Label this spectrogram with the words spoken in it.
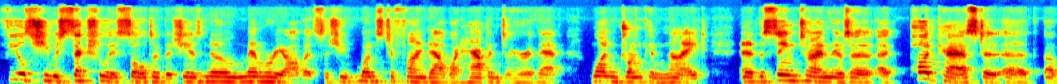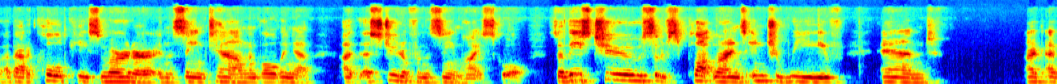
feels she was sexually assaulted, but she has no memory of it. So she wants to find out what happened to her that one drunken night. And at the same time, there's a, a podcast a, a, about a cold case murder in the same town involving a, a, student from the same high school. So these two sort of plot lines interweave and I, I,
